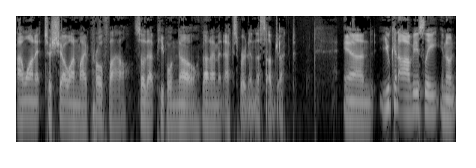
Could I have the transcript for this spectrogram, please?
I want it to show on my profile so that people know that I'm an expert in the subject. And you can obviously, you know,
